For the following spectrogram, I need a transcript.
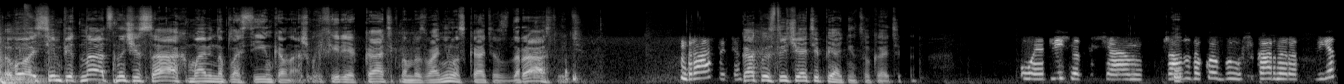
8.15 на часах. Мамина пластинка в нашем эфире. Катя к нам дозвонилась. Катя, здравствуйте. Здравствуйте. Как вы встречаете пятницу, Катя? Ой, отлично встречаем. Сразу такой был шикарный рассвет.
